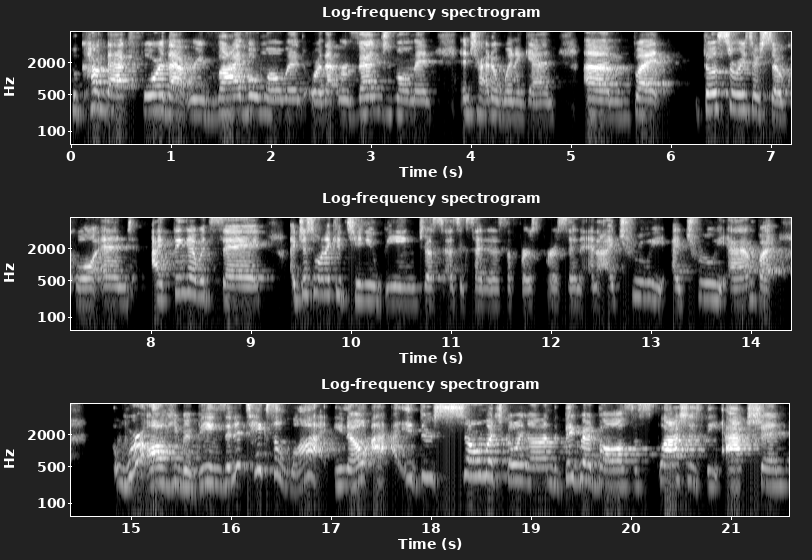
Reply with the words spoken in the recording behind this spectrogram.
who come back for that revival moment or that revenge moment and try to win again. Um, but those stories are so cool. And I think I would say I just want to continue being just as excited as the first person. And I truly, I truly am. But we're all human beings and it takes a lot you know I, I, there's so much going on the big red balls the splashes the action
